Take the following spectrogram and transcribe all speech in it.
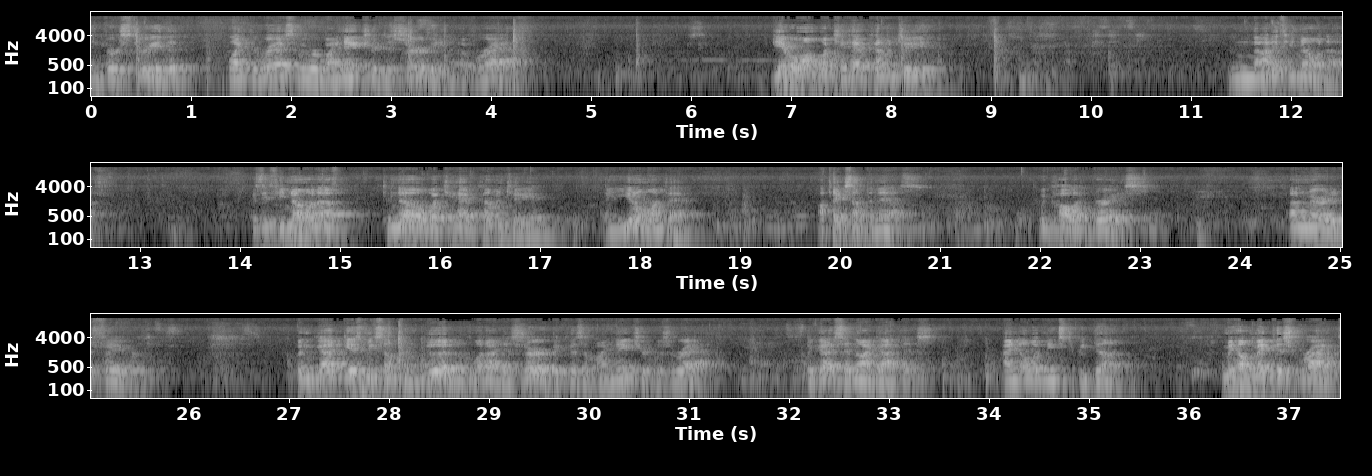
in verse 3 that, like the rest, we were by nature deserving of wrath. Do you ever want what you have coming to you? Not if you know enough. Because if you know enough to know what you have coming to you, uh, you don't want that. I'll take something else. We call it grace. Unmerited favor. When God gives me something good with what I deserve because of my nature was wrath. But God said, no, I got this. I know what needs to be done. Let me help make this right.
